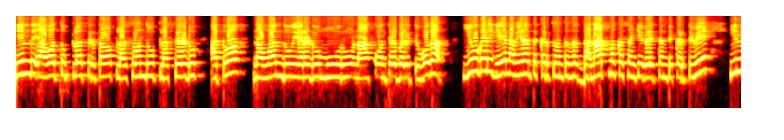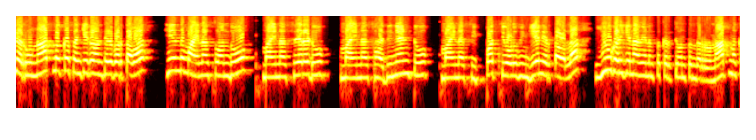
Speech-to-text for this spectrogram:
ಹಿಂದ್ ಯಾವತ್ತು ಪ್ಲಸ್ ಇರ್ತಾವ? ಪ್ಲಸ್ ಒಂದು ಪ್ಲಸ್ ಎರಡು, ಅಥವಾ ನಾವ್ ಒಂದು, ಎರಡು, ಮೂರು, ನಾಲ್ಕು ಅಂತೇಳಿ ಬರೀತೀವಿ. ಹೌದಾ ಇವುಗಳಿಗೆ ನಾವ್ ಏನಂತ ಕರಿತೀವಿ ಅಂತಂದ್ರ ಧನಾತ್ಮಕ ಸಂಖ್ಯೆಗಳಿತ್ತಂತ ಕರಿತೀವಿ. ಇನ್ನ ಋಣಾತ್ಮಕ ಸಂಖ್ಯೆಗಳು ಅಂತೇಳಿ ಬರ್ತಾವ. ಹಿಂದ್ ಮೈನಸ್ ಒಂದು ಮೈನಸ್ ಎರಡು ಮೈನಸ್ ಹದಿನೆಂಟು ಮೈನಸ್ ಇಪ್ಪತ್ತೇಳು ಹಿಂಗೇನ್ ಇರ್ತಾವಲ್ಲ, ಇವುಗಳಿಗೆ ನಾವೇನಂತ ಕರಿತೀವಿ ಅಂತಂದ್ರ ಋಣಾತ್ಮಕ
